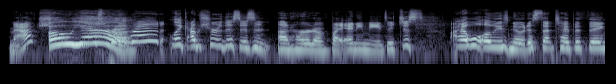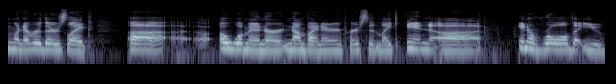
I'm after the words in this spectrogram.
match. Oh yeah. Red. Like I'm sure this isn't unheard of by any means. It just I will always notice that type of thing whenever there's like uh, a woman or non-binary person like in uh in a role that you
